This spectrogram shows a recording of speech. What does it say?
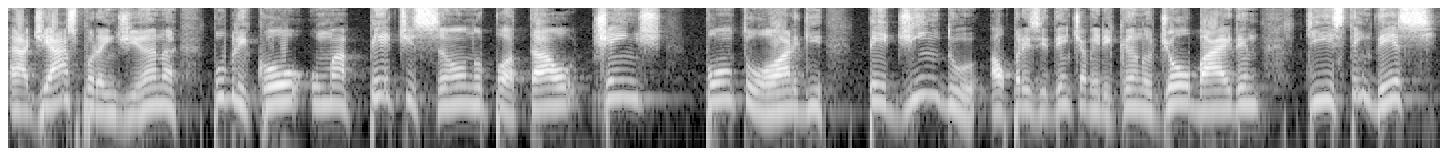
a diáspora indiana publicou uma petição no portal change.org pedindo ao presidente americano Joe Biden que estendesse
